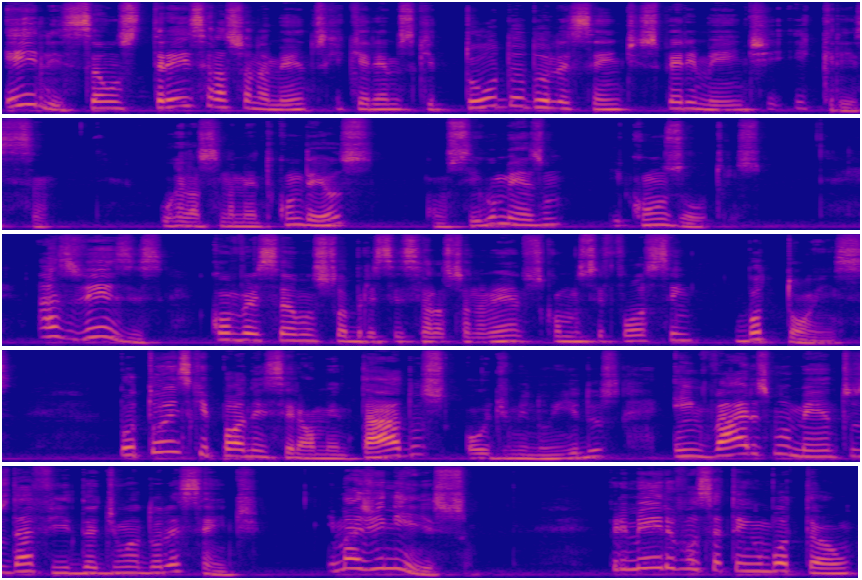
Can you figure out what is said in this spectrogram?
Eles são os três relacionamentos que queremos que todo adolescente experimente e cresça: o relacionamento com Deus, consigo mesmo e com os outros. Às vezes, conversamos sobre esses relacionamentos como se fossem botões. Botões que podem ser aumentados ou diminuídos em vários momentos da vida de um adolescente. Imagine isso. Primeiro, você tem um botão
